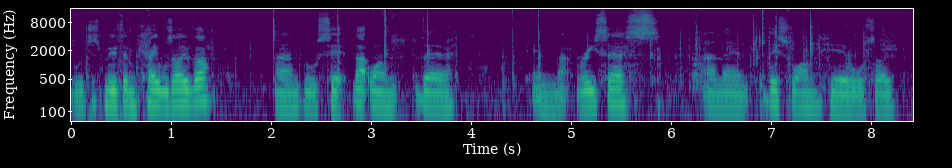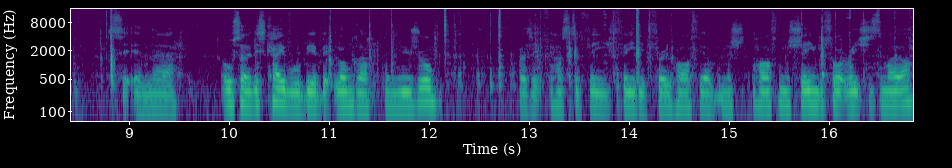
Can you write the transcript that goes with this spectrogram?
We'll just move them cables over and we'll sit that one there in that recess. And then this one here also sit in there. Also this cable will be a bit longer than usual as it has to be feeded through half the other half the machine before it reaches the motor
